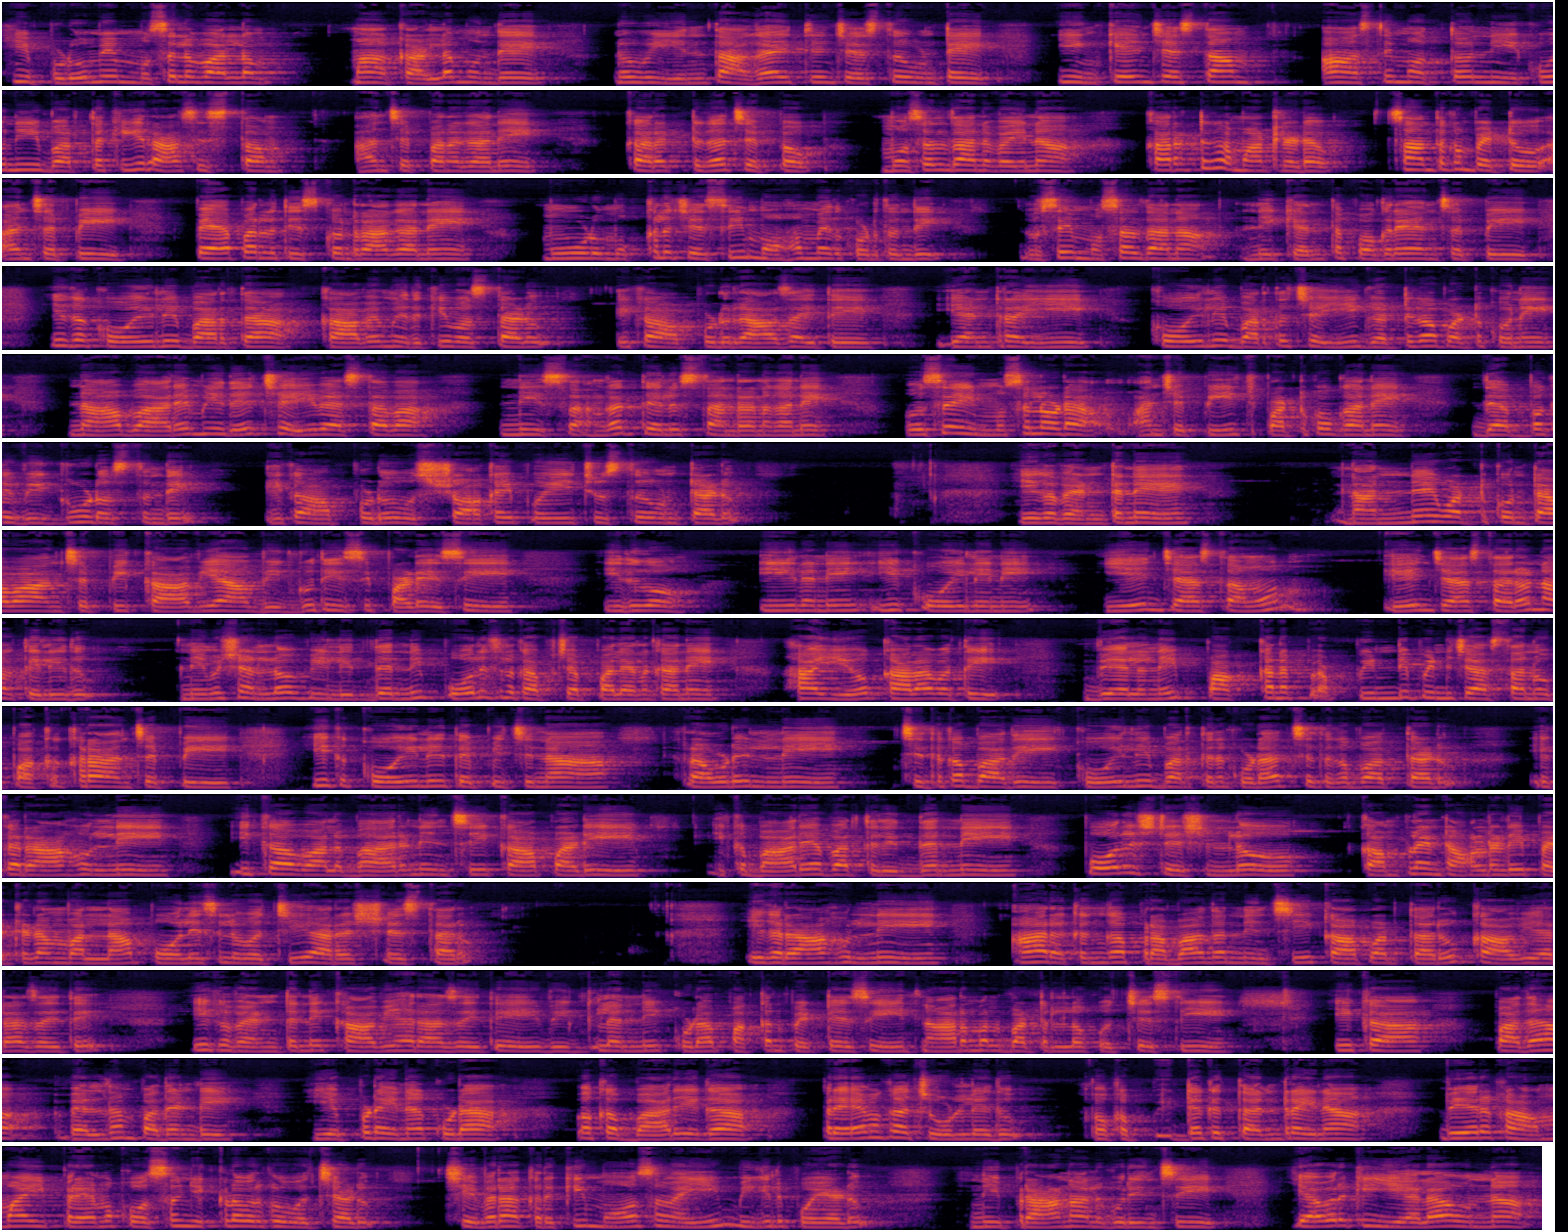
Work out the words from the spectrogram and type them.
ఇప్పుడు మేము ముసలి వాళ్ళం మా కళ్ళ ముందే నువ్వు ఇంత అఘాయిత్యం చేస్తూ ఉంటే ఇంకేం చేస్తాం? ఆస్తి మొత్తం నీకు నీ భర్తకి రాసిస్తాం అని చెప్పనగానే కరెక్ట్గా చెప్పావు. ముసలిదానివైనా కరెక్ట్గా మాట్లాడావు. సంతకం పెట్టు అని చెప్పి పేపర్లు తీసుకొని రాగానే మూడు ముక్కలు చేసి మొహం మీద కొడుతుంది. ఉసే ముసల్దానా నీకెంత పొగరే అని చెప్పి ఇక కోయిలి భర్త కావ్య మీదకి వస్తాడు. ఇక అప్పుడు రాజు అయితే ఎంటర్ అయ్యి కోయిలి భర్త చెయ్యి గట్టిగా పట్టుకొని నా భార్య మీదే చెయ్యి వేస్తావా? నీ సంగతి తెలుస్తాను అనగానే ముసలోడా అని చెప్పి పట్టుకోగానే దెబ్బకి విగ్గుడు వస్తుంది. ఇక అప్పుడు షాక్ అయిపోయి చూస్తూ ఉంటాడు. ఇక వెంటనే నన్నే పట్టుకుంటావా? అని చెప్పి కావ్య విగ్గు తీసి పడేసి ఇదిగో ఈయనని ఈ కోయిలిని ఏం చేస్తామో ఏం చేస్తారో నాకు తెలియదు నిమిషంలో వీళ్ళిద్దరిని పోలీసులకు అప్పచెప్పాలి అనగానే అయ్యో కళావతి వీళ్ళని పక్కన పిండి పిండి చేస్తాను పక్కకు రా అని చెప్పి ఇక కోయిలి తెప్పించిన రౌడీల్ని చితకబాది కోయిలి భర్తను కూడా చితకబాతాడు ఇక రాహుల్ని ఇక వాళ్ళ భార్య నుంచి కాపాడి ఇక భార్యాభర్తలు ఇద్దరిని పోలీస్ స్టేషన్లో కంప్లైంట్ ఆల్రెడీ పెట్టడం వల్ల పోలీసులు వచ్చి అరెస్ట్ చేస్తారు. ఇక రాహుల్ని ఆ రకంగా ప్రమాదం నుంచి కాపాడుతారు కావ్యరాజ్ అయితే. ఇక వెంటనే కావ్యరాజ్ అయితే విగ్లన్నీ కూడా పక్కన పెట్టేసి నార్మల్ బట్టల్లోకి వచ్చేసి ఇక పద వెళ్దాం పదండి. ఎప్పుడైనా కూడా ఒక భార్యగా ప్రేమగా చూడలేదు. ఒక బిడ్డకి తండ్రి అయినా వేరొక అమ్మాయి ప్రేమ కోసం ఇక్కడ వరకు వచ్చాడు? చివరాఖరికి మోసం అయ్యి మిగిలిపోయాడు. నీ ప్రాణాల గురించి ఎవరికి ఎలా ఉన్నా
